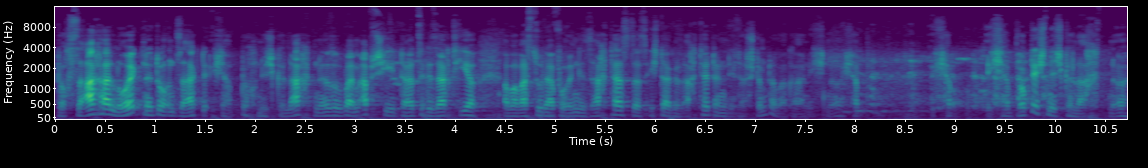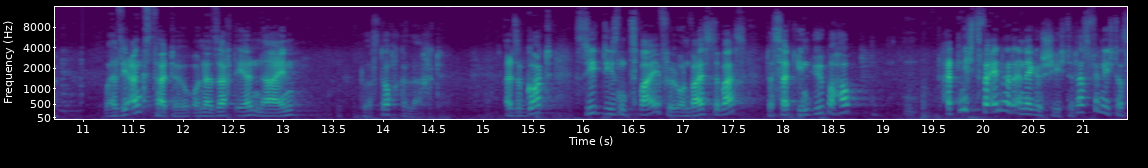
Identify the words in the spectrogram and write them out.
Doch Sarah leugnete und sagte, ich habe doch nicht gelacht. Ne? So beim Abschied, da hat sie gesagt, hier, aber was du da vorhin gesagt hast, dass ich da gelacht hätte, nee, das stimmt aber gar nicht. Ne? Ich habe ich hab, ich hab wirklich nicht gelacht, ne? weil sie Angst hatte. Und dann sagt er, nein, du hast doch gelacht. Also Gott sieht diesen Zweifel und weißt du was? Das hat ihn überhaupt, hat nichts verändert an der Geschichte. Das finde ich das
